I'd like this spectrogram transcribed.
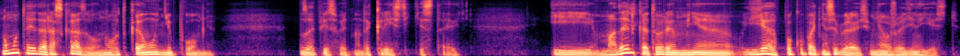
Кому-то это рассказывал, но вот кому не помню. Записывать надо, крестики ставить. И модель, которая мне... Я покупать не собираюсь, у меня уже один есть.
